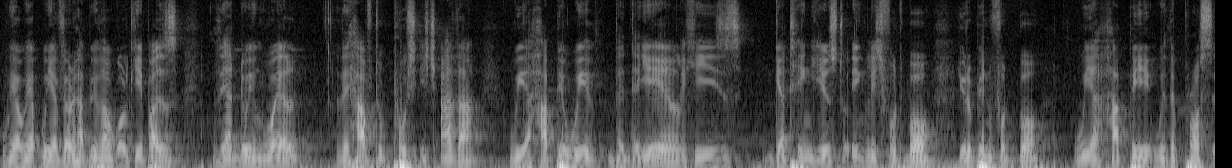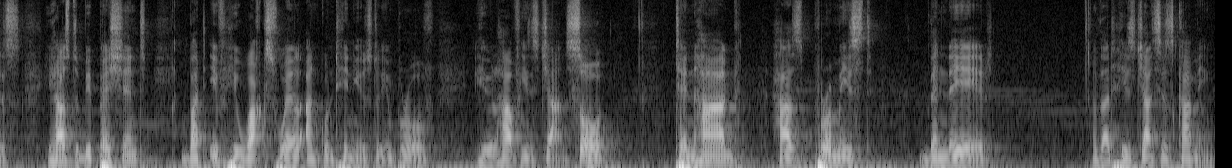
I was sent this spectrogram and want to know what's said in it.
we are, we are very happy with our goalkeepers. They are doing well. They have to push each other. We are happy with Bayindir. He's getting used to English football, European football. We are happy with the process. He has to be patient, but if he works well and continues to improve, he will have his chance. So, Ten Hag has promised Bayindir that his chance is coming.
